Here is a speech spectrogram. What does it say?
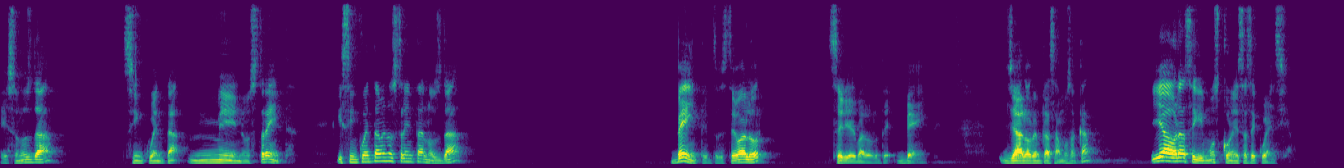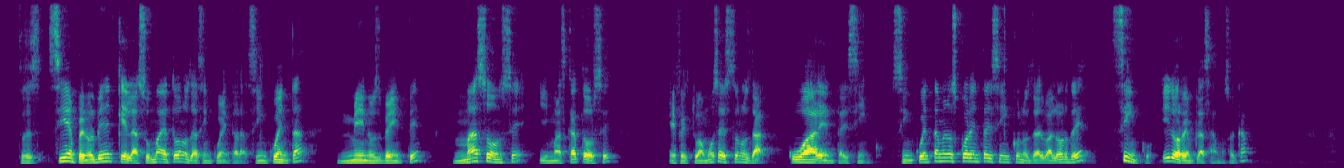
Eso nos da 50 menos 30. Y 50 menos 30 nos da 20. Entonces este valor sería el valor de 20. Ya lo reemplazamos acá. Y ahora seguimos con esa secuencia. Entonces siempre no olviden que la suma de todo nos da 50. Ahora 50 menos 20 más 11 y más 14. Efectuamos esto, nos da 45. 50 menos 45 nos da el valor de 5 y lo reemplazamos acá.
